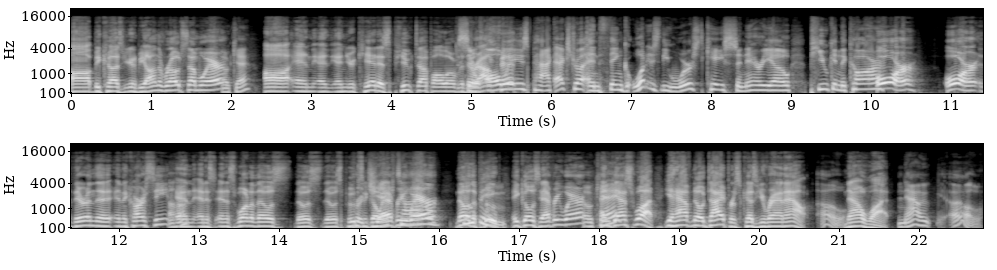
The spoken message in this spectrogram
uh, because you're gonna be on the road somewhere. Okay. Uh, and and and your kid has puked up all over So their outfit. always pack extra and think what is the worst case scenario? Puke in the car. or or they're in the in the car seat Uh-huh. and and it's and it's one of those those those poops that go Projectile everywhere. No, the poop it goes everywhere. Okay. And guess what? You have no diapers because you ran out. Oh. Now what? Now, oh.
